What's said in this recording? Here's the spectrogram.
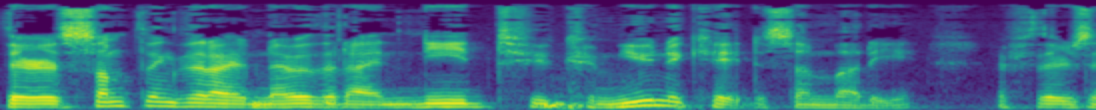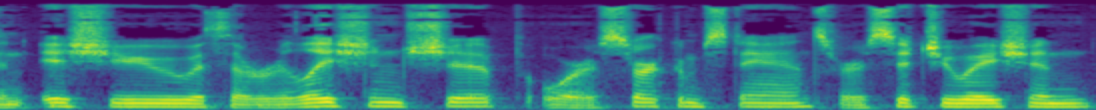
there's something that I know that I need to communicate to somebody, if there's an issue with a relationship or a circumstance or a situation,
